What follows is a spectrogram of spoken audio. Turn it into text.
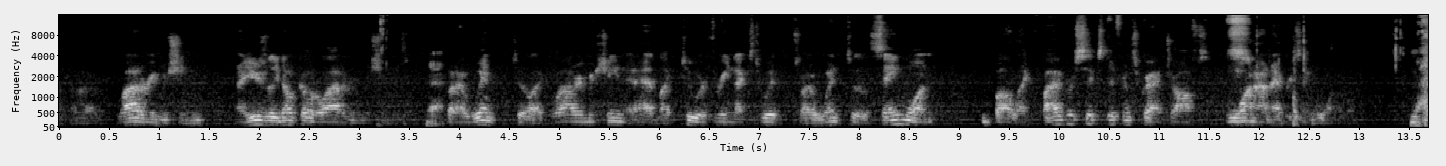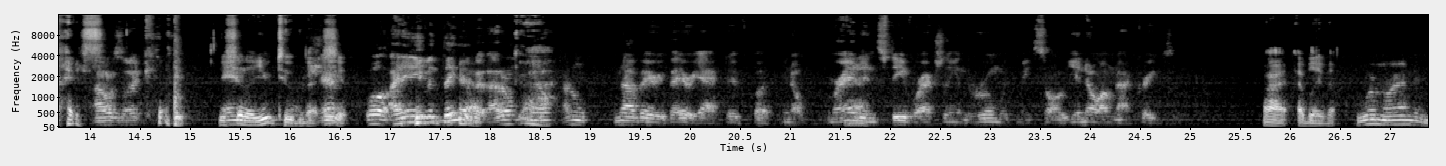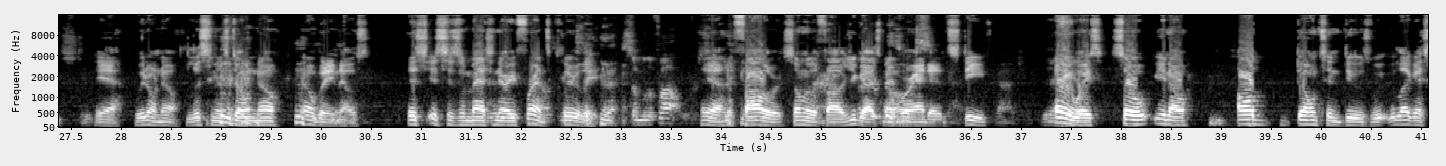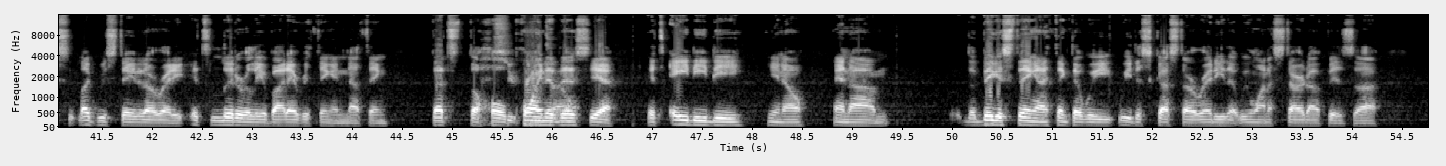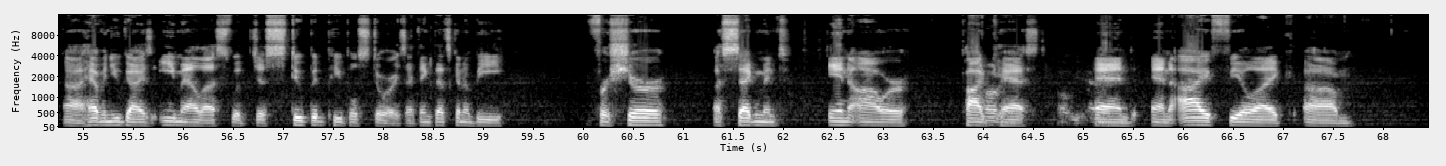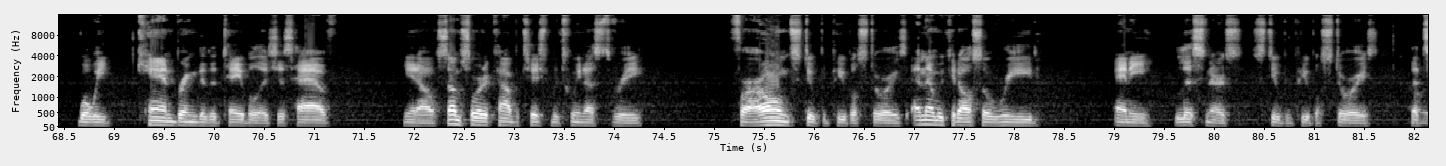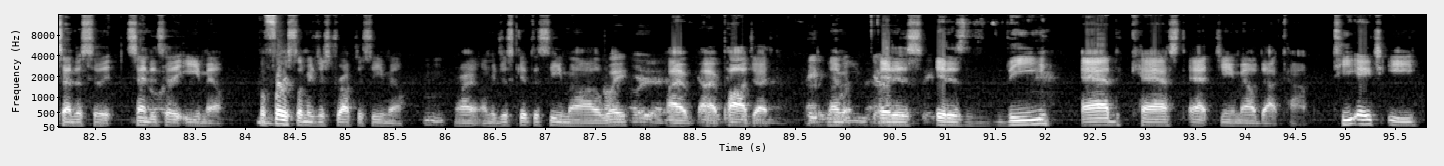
lottery machine. I usually don't go to lottery machines. Yeah. But I went to like a lottery machine. It had like two or three next to it. So I went to the same one bought like five or six different scratch offs, one on every single one of them. Nice. I was like, You should have YouTubed that Yeah. shit. well, I didn't even think of it. I don't, you know, I don't, I'm not very, very active, but you know, Miranda Yeah. and Steve were actually in the room with me, so you know I'm not crazy. All right, I believe it. Who are Miranda and Steve? Yeah, we don't know. Listeners don't know. Nobody knows. It's it's just imaginary friends, I was gonna clearly. some of the followers. Yeah, the followers. Some of the followers. You guys know Miranda and Steve. Gotcha. Yeah. Anyways, so you know, all don'ts and do's. We, like I like we stated already, it's literally about everything and nothing. That's the whole can point of this. Yeah, it's ADD. You know, and um, the biggest thing I think that we we discussed already that we want to start up is uh, uh, having you guys email us with just stupid people stories. I think that's going to be for sure a segment in our podcast Oh yeah. and and I feel like um, what we can bring to the table is just have you know some sort of competition between us three for our own stupid people stories, and then we could also read any listeners' stupid people stories that Oh, send us to the, send it to the email. But first, let me just drop this email. Mhm. All right, let me just get this email out of the way. Oh, yeah, I- yeah. Gotta I apologize. email. Gotta Paper get the one. email. Yeah. It is it is the adcast at gmail.com. T H E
